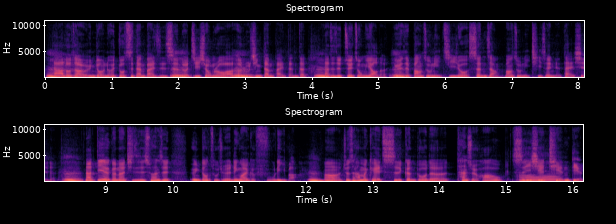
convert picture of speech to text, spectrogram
大家都知道有运动员都会多吃蛋白质，吃很多鸡胸肉啊，喝乳清蛋白等等，那这是最重要的，因为是帮助你肌肉生长，帮助你提升你的代谢的。嗯那第二个呢，其实算是运动族群的另外一个福利吧。嗯就是他们可以吃更多的碳水化合物，吃一些甜点。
